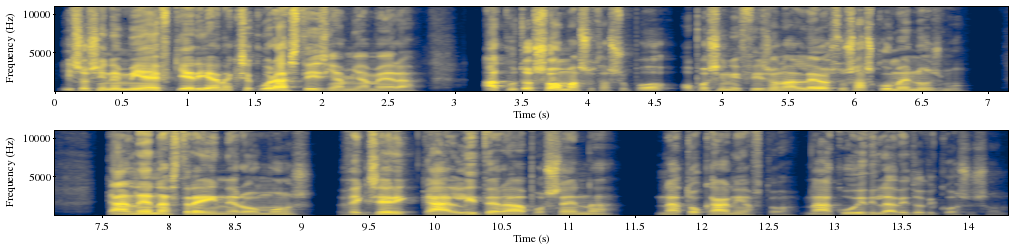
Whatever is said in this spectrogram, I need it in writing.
ίσως είναι μια ευκαιρία να ξεκουραστείς για μια μέρα. Άκου το σώμα σου θα σου πω, όπως συνηθίζω να λέω στους ασκούμενούς μου. Κανένας trainer όμως δεν ξέρει καλύτερα από σένα να το κάνει αυτό. Να ακούει δηλαδή το δικό σου σώμα.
